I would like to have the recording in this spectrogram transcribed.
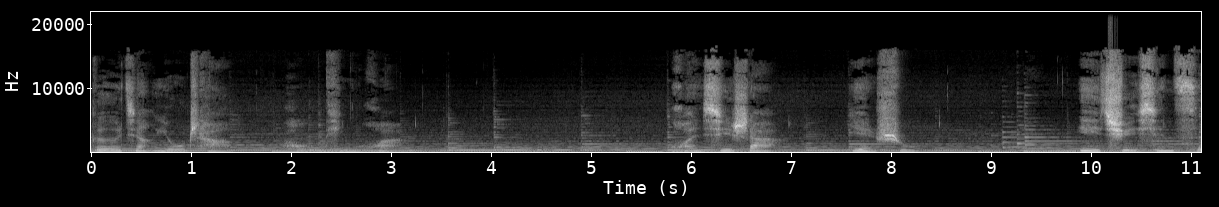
隔江犹唱后庭花。浣溪沙，晏殊。一曲新词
